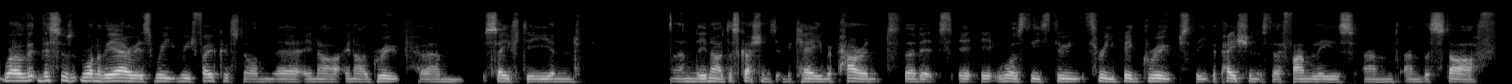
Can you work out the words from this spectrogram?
Well, this is one of the areas we we focused on uh, in our in our group um, safety and and in our discussions it became apparent that it's it, it was these three three big groups the, the patients their families and and the staff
